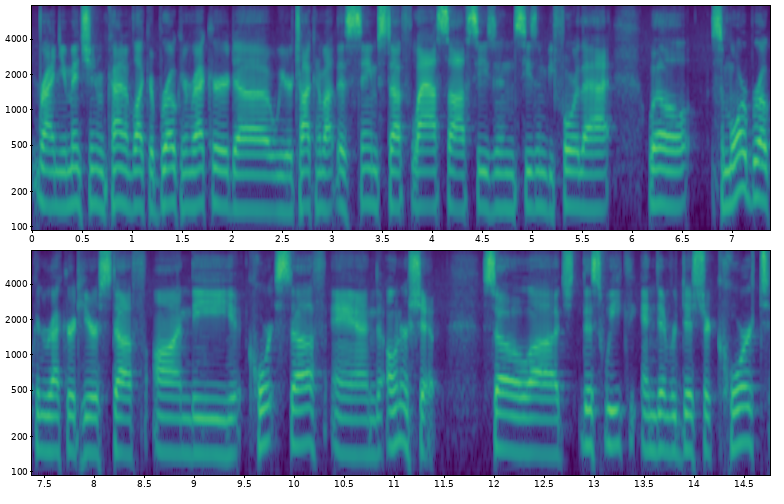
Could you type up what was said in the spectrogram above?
Ryan, you mentioned kind of like a broken record. Uh, we were talking about this same stuff last off season, season before that. Well, some more broken record here stuff on the court stuff and ownership. So uh, this week in Denver District Court,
